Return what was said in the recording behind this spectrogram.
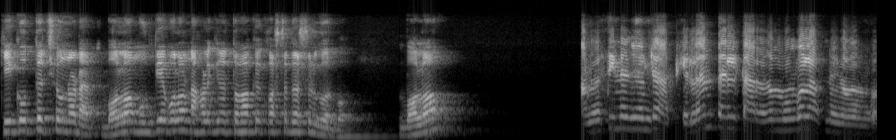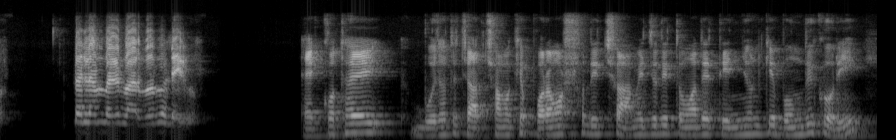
কি করতেছে ওনারা? বলো, মুখ দিয়ে বলো, না হলে কিন্তু তোমাকে কষ্ট দেওয়া শুরু করব। বলো। আমরা তিনজনকে আটকেলাম তাহলে তারও মঙ্গল, আপনারও মঙ্গল। তাহলে আমরা বারবার বলাইব এক কথায় বোঝাতে চাচ্ছ আমাকে পরামর্শ দিচ্ছ আমি যদি তোমাদের তিনজনকে বন্দি করি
